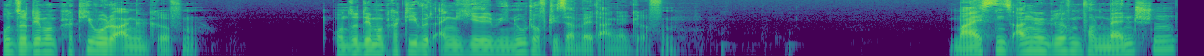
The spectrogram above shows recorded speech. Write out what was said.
unsere Demokratie wurde angegriffen. Unsere Demokratie wird eigentlich jede Minute auf dieser Welt angegriffen. Meistens angegriffen von Menschen,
